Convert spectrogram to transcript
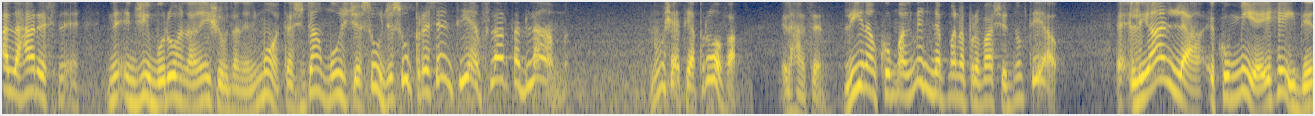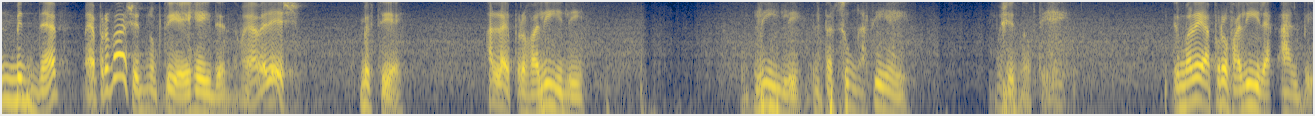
Alla ħares nġibu ruħna ngħixu b'dan il-mod, għax dan mhux Ġesu, Ġesu preżenti hemm fl-art ta' dlam. Mhux qed japprova, Il-ħażen. Li jiena nkun mal-midneb ma napprovax id-dnub tiegħu. Li Alla jkun miegħi ħejden midneb ma japprovax id-dnub tiegħi ħejden, ma jagħmilhiex dnub tiegħi. Alla japprova lili, lili, il-persuna tiegħi, mhux id-dnub tiegħi. Il-Mulej japprova lilek qalbi,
